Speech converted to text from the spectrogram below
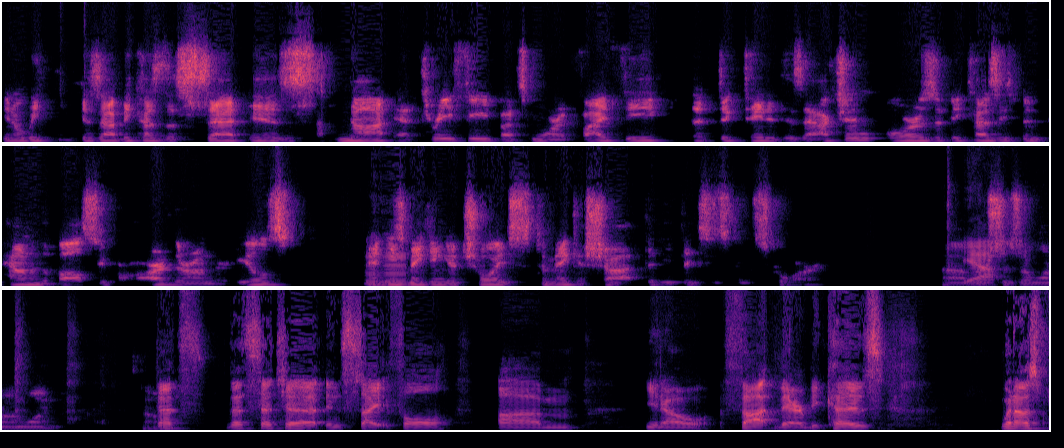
you know, we is that because the set is not at three feet, but it's more at five feet that dictated his action, or is it because he's been pounding the ball super hard? They're on their heels, and he's making a choice to make a shot that he thinks is going to score uh, Yeah. versus a one-on-one. So, that's that's such a insightful um you know thought there because when i was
